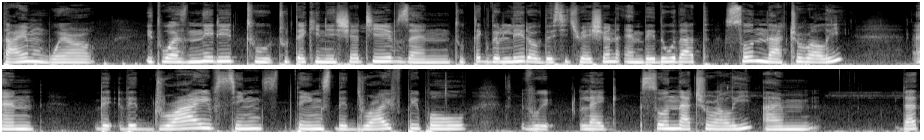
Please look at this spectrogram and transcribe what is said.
time where it was needed to to take initiatives and to take the lead of the situation and they do that so naturally and they they drive things things they drive people like so naturally. I'm that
